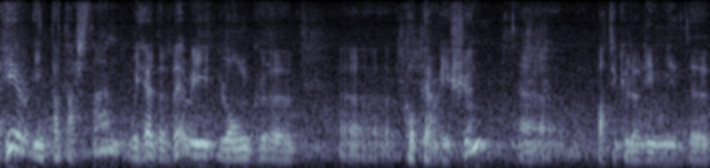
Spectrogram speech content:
here in Tatarstan, we had a very long uh, uh, cooperation, uh, particularly with the,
